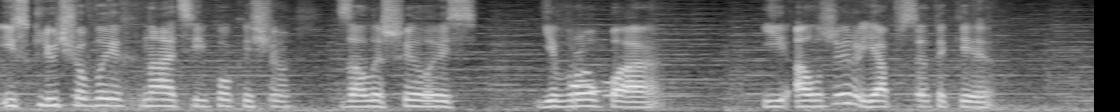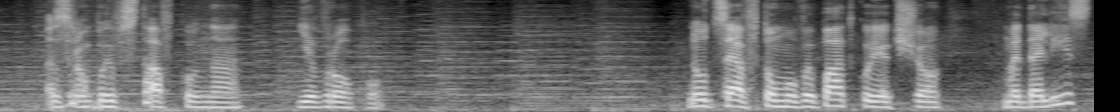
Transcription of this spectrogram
із ключових націй поки що залишились Європа і Алжир, я б все-таки зробив ставку на Європу. Ну, це в тому випадку, якщо медаліст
